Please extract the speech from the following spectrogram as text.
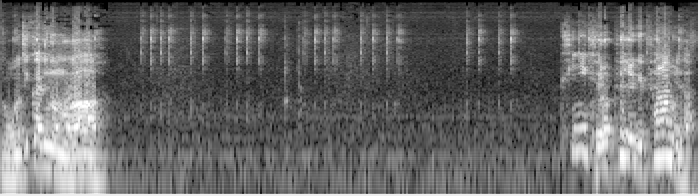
어디까지 넘어가 퀸이 괴롭혀주기 편합니다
